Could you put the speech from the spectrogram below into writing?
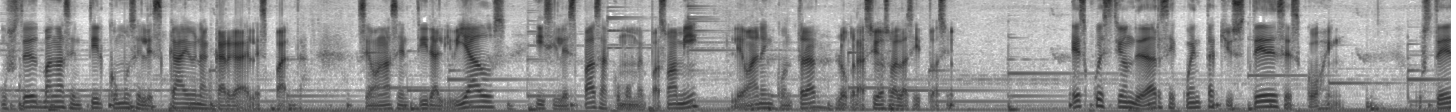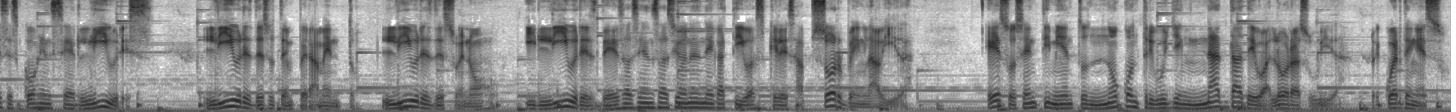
ustedes van a sentir cómo se les cae una carga de la espalda. Se van a sentir aliviados y si les pasa como me pasó a mí, le van a encontrar lo gracioso a la situación. Es cuestión de darse cuenta que ustedes escogen. Ustedes escogen ser libres, libres de su temperamento, libres de su enojo y libres de esas sensaciones negativas que les absorben la vida. Esos sentimientos no contribuyen nada de valor a su vida. Recuerden eso.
